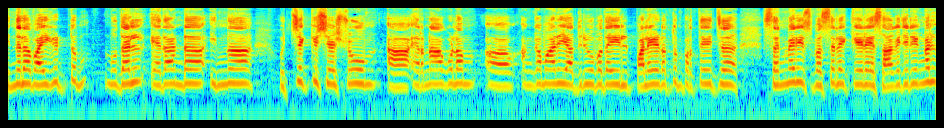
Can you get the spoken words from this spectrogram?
ഇന്നലെ വൈകിട്ട് മുതൽ ഏതാണ്ട് ഇന്ന് ഉച്ചയ്ക്ക് ശേഷവും എറണാകുളം അങ്കമാലി അതിരൂപതയിൽ പലയിടത്തും പ്രത്യേകിച്ച് സെന്റ് മേരീസ് ബസലിക്കയിലെ സാഹചര്യങ്ങൾ.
